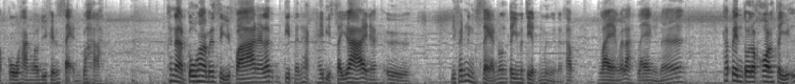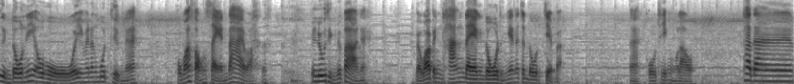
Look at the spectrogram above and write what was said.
ครับโกฮังเราดีเฟนส์แสนกว่า ขนาดโกฮังเป็นสีฟ้านะ แล้วติดในแท็กไฮบิดไซย่าได้นะ เออดีเฟนส์หนึ่งแสนโดนตีมาเจ็ดหมื่นนะครับ แรงไหมล่ะ แรงอยู่นะ ถ้าเป็นตัวละครสีอื่นโดนนี่โอ้โหไม่ต้องพูดถึงนะ ผมว่าสองแสนได้วะไม่รู้ถึงหรือเปล่านะแบบว่าเป็นทั้งแดงโดนอย่างเงี้ยน่าจะโดนเจ็บอะอะโกเทงของเรา ถ้าดาน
